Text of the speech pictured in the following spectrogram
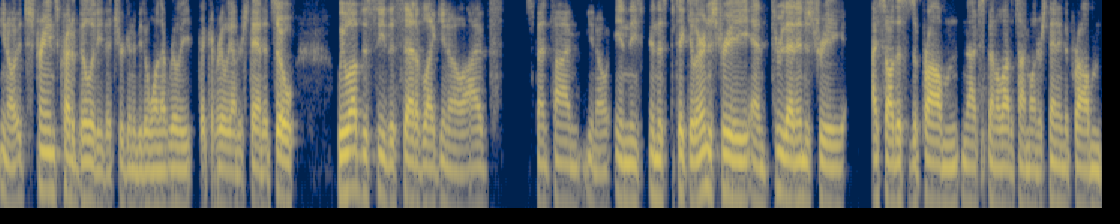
you know it strains credibility that you're going to be the one that really that can really understand it. So we love to see the set of like you know i've spent time you know in these in this particular industry and through that industry i saw this as a problem and i've spent a lot of time understanding the problem.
